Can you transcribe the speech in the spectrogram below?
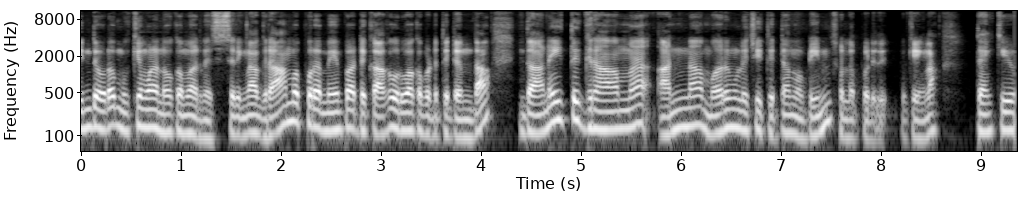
இதோட முக்கியமான நோக்கமாக இருந்துச்சு சரிங்களா? கிராமப்புற மேம்பாட்டுக்காக உருவாக்கப்பட்ட திட்டம் தான் இந்த அனைத்து கிராம அண்ணா மறுமலர்ச்சி திட்டம் அப்படின்னு சொல்லப்படுது ஓகேங்களா? தேங்க்யூ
